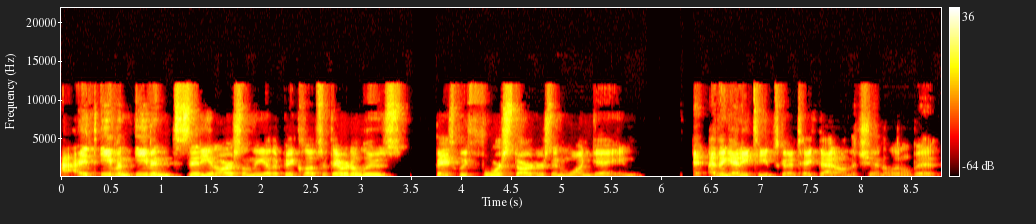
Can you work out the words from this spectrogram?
I, even even City and Arsenal and the other big clubs, if they were to lose basically four starters in one game, I think any team's going to take that on the chin a little bit.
